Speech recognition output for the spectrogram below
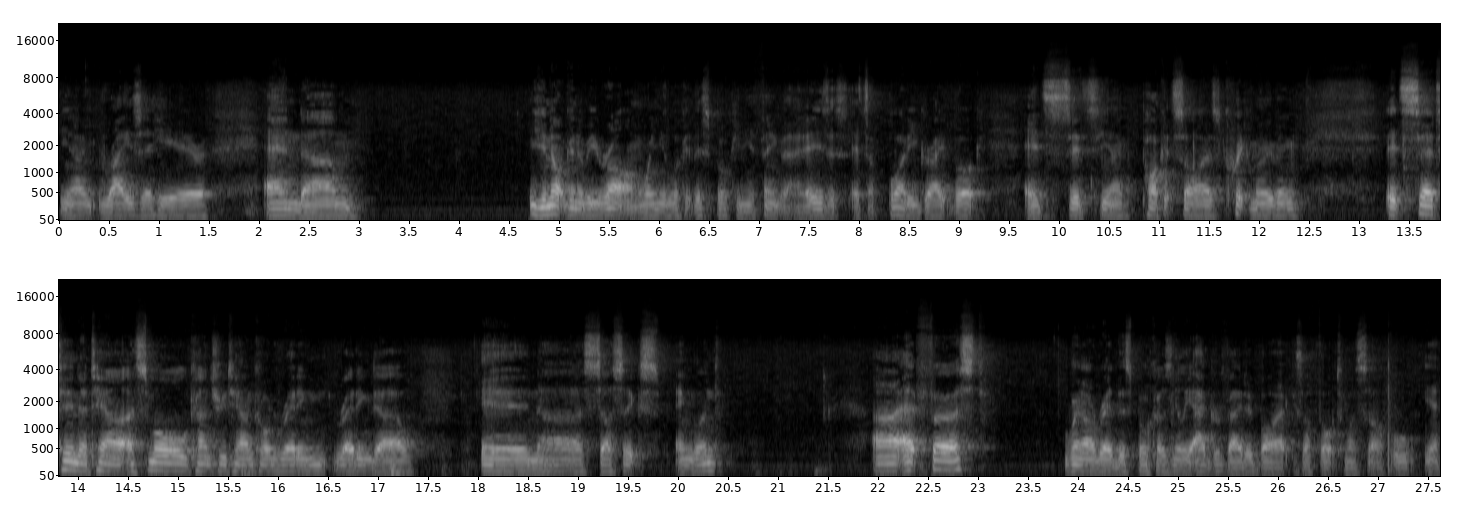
you know, razor here. And um, you're not going to be wrong when you look at this book and you think that. It is, it's a bloody great book. It's it's you know pocket sized, quick moving. It's set in a town, a small country town called Reading Readingdale in uh, Sussex, England. Uh, at first, when I read this book, I was nearly aggravated by it because I thought to myself, well, yeah,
